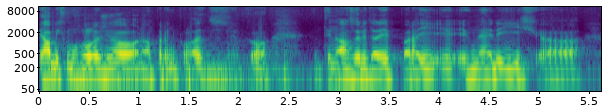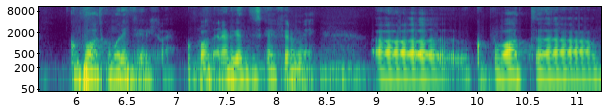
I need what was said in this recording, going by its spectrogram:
Já bych mohl, že jo, na první pohled, jako ty názory tady padají i, i v médiích, uh, kupovat komodity rychle, kupovat energetické firmy, uh, kupovat uh,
